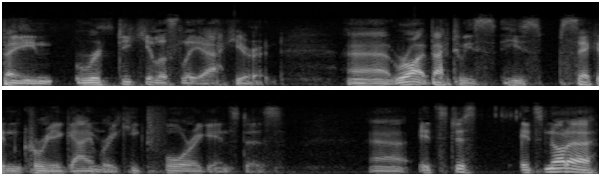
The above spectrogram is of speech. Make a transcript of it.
been ridiculously accurate. Uh, right back to his, his second career game where he kicked four against us. Uh, it's just it's not a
